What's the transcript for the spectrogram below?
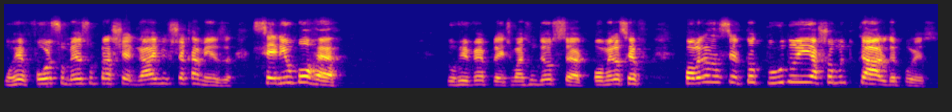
Um reforço mesmo para chegar e vestir a camisa. Seria o Borré do River Plate, mas não deu certo. O Palmeiras o Palmeiras acertou tudo e achou muito caro depois.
